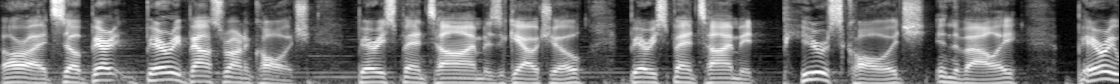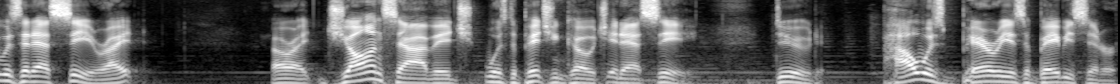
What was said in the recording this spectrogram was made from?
All right. So Barry Barry bounced around in college. Barry spent time as a gaucho. Barry spent time at Pierce College in the Valley. Barry was at SC, right? All right. John Savage was the pitching coach at SC. Dude, how was Barry as a babysitter?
